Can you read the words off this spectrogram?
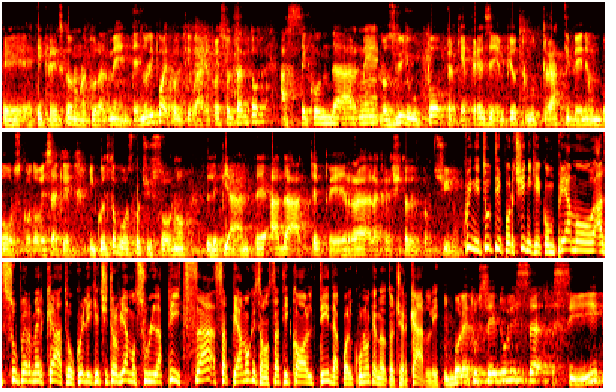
e, che crescono naturalmente. Non li puoi coltivare, puoi soltanto assecondarne lo sviluppo perché per esempio tu tratti bene un bosco dove sai che in questo bosco ci sono le piante adatte per la crescita del porcino. Quindi tutti i porcini che compriamo al supermercato, quelli che ci troviamo sulla pizza, sappiamo che sono stati colti da qualcuno che è andato a cercarli. Il boletus edulis sì,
